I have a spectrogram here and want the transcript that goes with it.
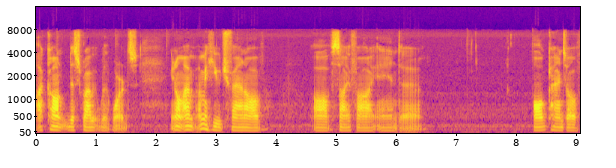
I can't describe it with words. You know I'm, I'm a huge fan of of sci-fi and uh, all kinds of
